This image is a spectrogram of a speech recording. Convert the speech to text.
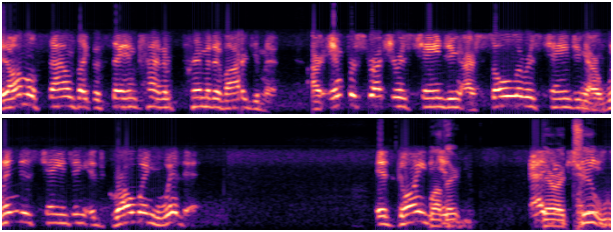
It almost sounds like the same kind of primitive argument. Our infrastructure is changing, our solar is changing, our wind is changing. It's growing with it. It's going. Well, it, there are two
